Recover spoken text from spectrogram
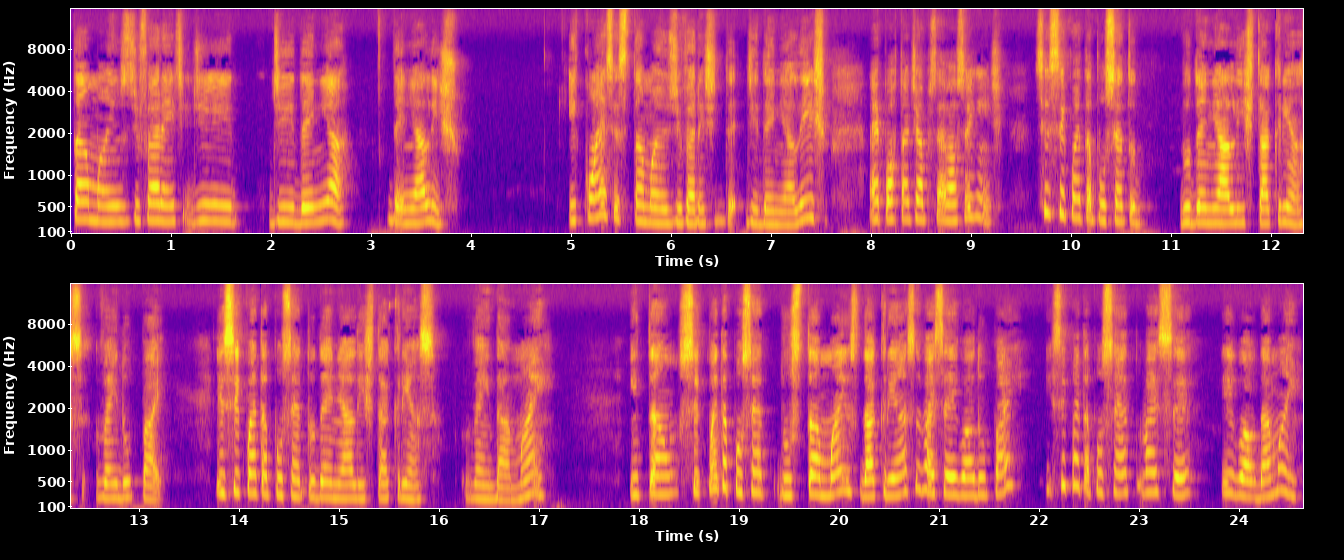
tamanhos diferentes de, de DNA, DNA lixo. E com esses tamanhos diferentes de DNA lixo, é importante observar o seguinte: se 50% do DNA lixo da criança vem do pai e 50% do DNA lixo da criança vem da mãe, então 50% dos tamanhos da criança vai ser igual ao do pai e 50% vai ser igual da mãe.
